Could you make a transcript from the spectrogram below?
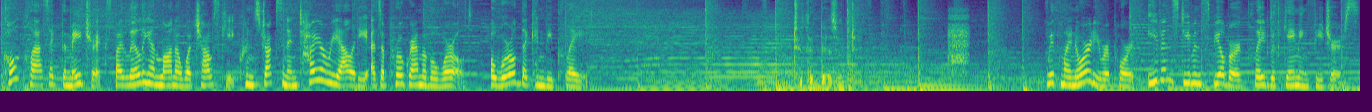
cult classic The Matrix by Lilly and Lana Wachowski constructs an entire reality as a programmable world, a world that can be played. To the desert. With Minority Report, even Steven Spielberg played with gaming features.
